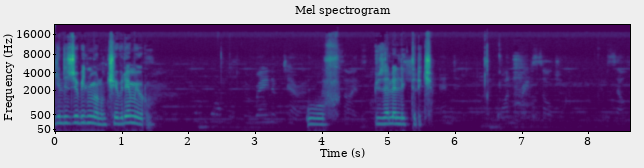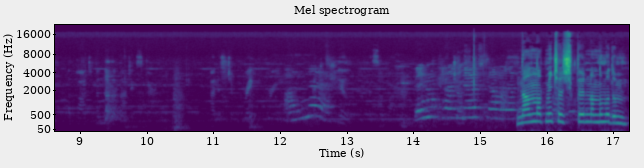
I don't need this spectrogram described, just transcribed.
Kill Professor Warren. Benim kendi esnafım. Ne anlatmaya çalıştıklarını anlamadım.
